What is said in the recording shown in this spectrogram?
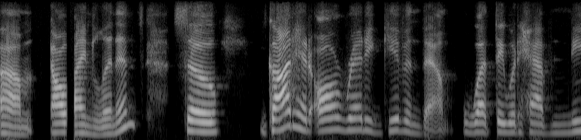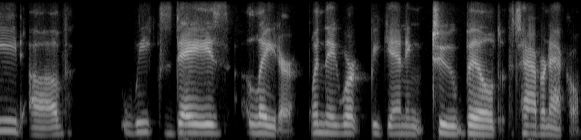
um, all fine linens. So God had already given them what they would have need of weeks, days later when they were beginning to build the tabernacle.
